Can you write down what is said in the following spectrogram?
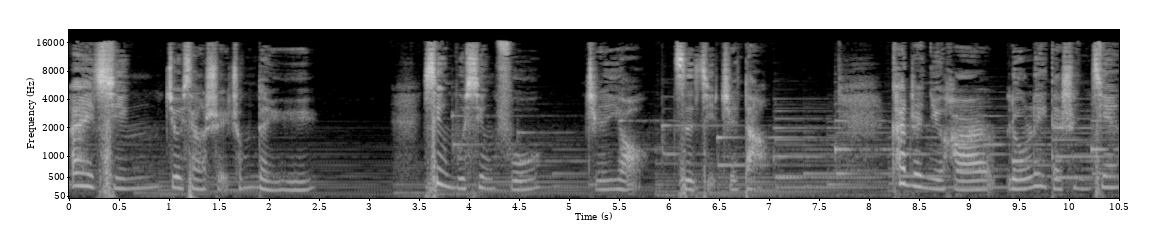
爱情就像水中的鱼，幸不幸福？”只有自己知道。看着女孩流泪的瞬间，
